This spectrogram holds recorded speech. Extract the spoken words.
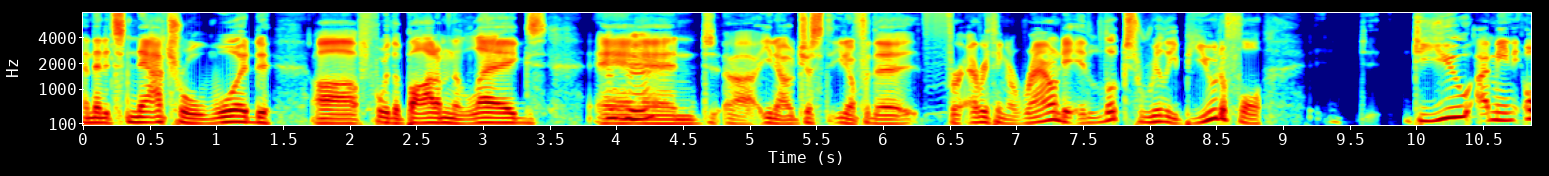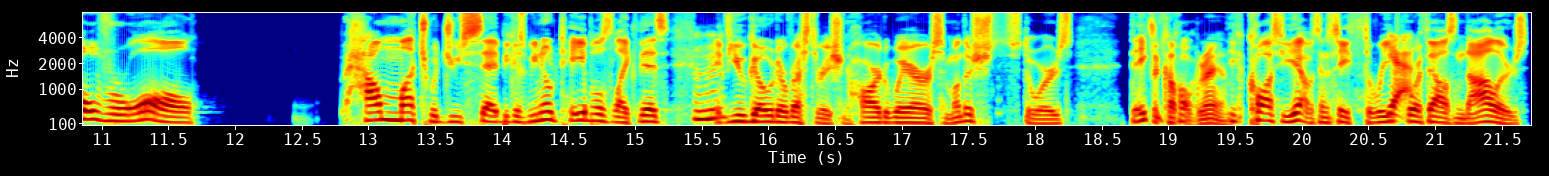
and then it's natural wood uh, for the bottom, the legs, and uh, you know, just you know, for the for everything around it. It looks really beautiful. Do you? I mean, overall. How much would you say? Because we know tables like this, Mhm. if you go to Restoration Hardware or some other sh- stores, they cost a couple co- grand. It could cost you, yeah, I was gonna say three, Yeah. four thousand dollars.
